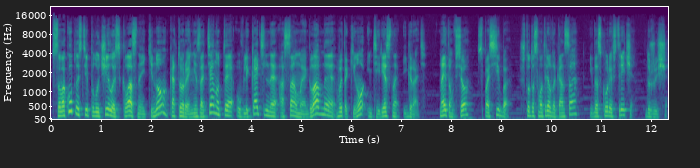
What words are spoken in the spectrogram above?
В совокупности получилось классное кино, которое не затянутое, увлекательное, а самое главное, в это кино интересно играть. На этом все. Спасибо, что досмотрел до конца, и до скорой встречи, дружище.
